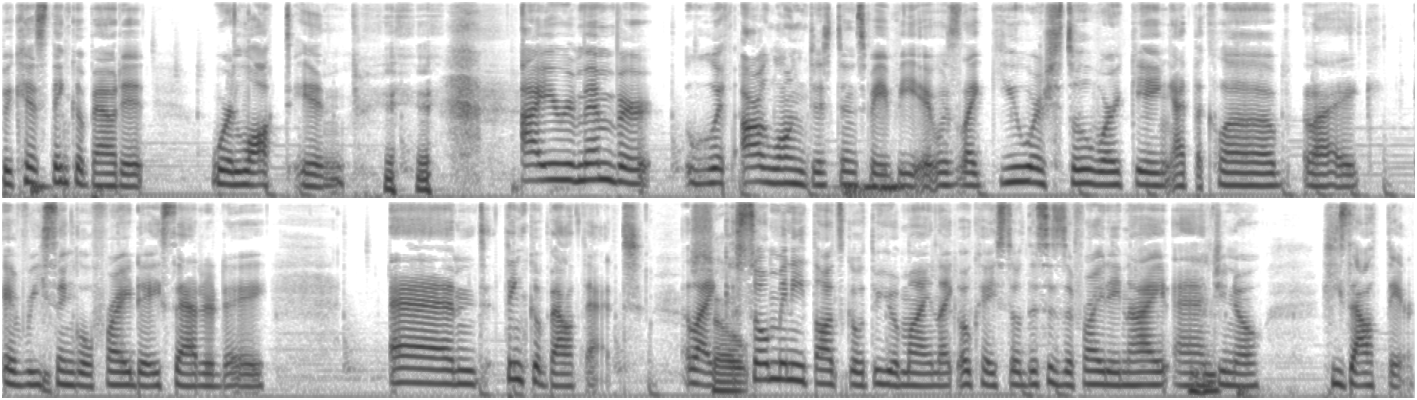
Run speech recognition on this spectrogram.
because think about it, we're locked in. I remember with our long distance baby, it was like you were still working at the club like every single Friday, Saturday. And think about that. Like So- so, many thoughts go through your mind like okay, so this is a Friday night and mm-hmm. you know, he's out there.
